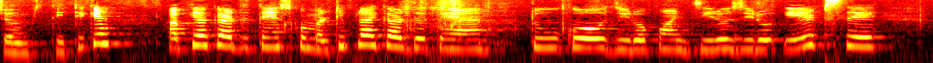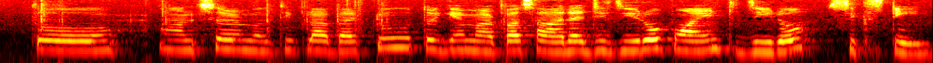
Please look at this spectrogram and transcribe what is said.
जंप्स थी। ठीक है? अब क्या कर देते हैं? इसको मल्टीप्लाई कर देते हैं। टू को zero point zero zero eight से। तो आंसर मल्टीप्लाई बाय टू तो ये हमारे पास आ रहा है जी ज़ीरो पॉइंट ज़ीरो सिक्सटीन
